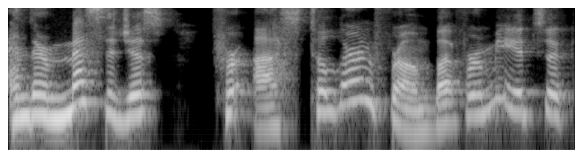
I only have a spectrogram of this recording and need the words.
And they're messages for us to learn from. But for me, it took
